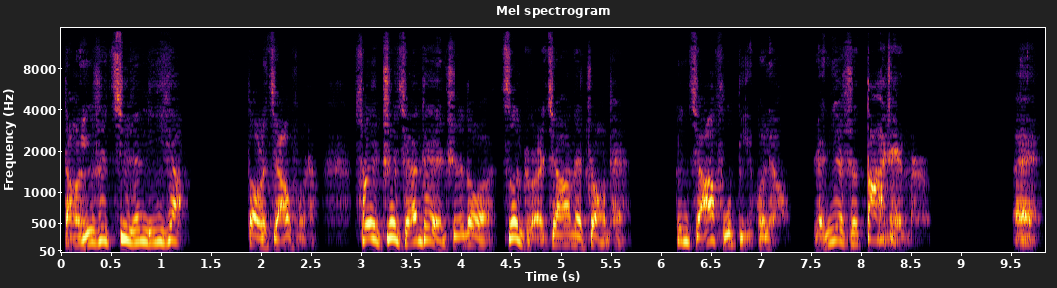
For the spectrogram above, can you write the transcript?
等于是寄人篱下，到了贾府上。所以之前她也知道啊，自个儿家那状态跟贾府比不了。人家是大宅门，哎，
